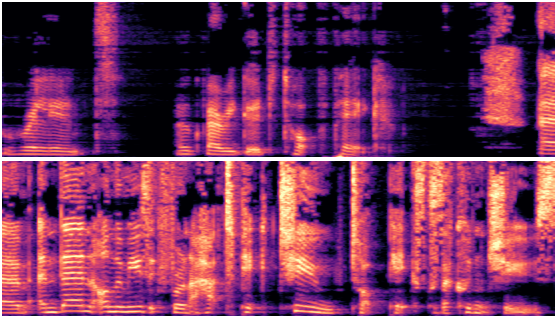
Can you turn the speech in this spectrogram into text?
Brilliant. A very good top pick. Um, and then on the music front, I had to pick two top picks because I couldn't choose.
